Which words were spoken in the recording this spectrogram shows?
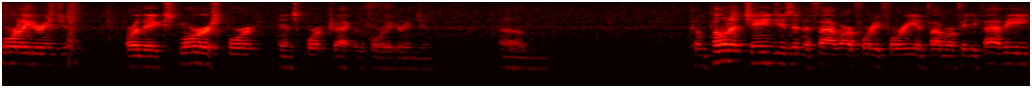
Four liter engine, or the Explorer Sport and Sport Track with a four liter engine. Um, Component changes in the five R forty-four E and five R fifty-five E,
